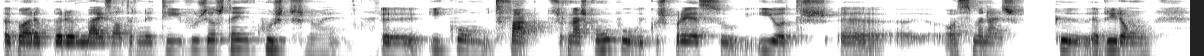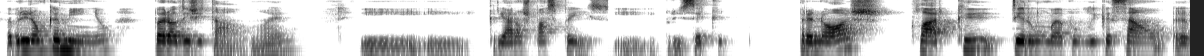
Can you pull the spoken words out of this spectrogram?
Agora, para meios alternativos, eles têm custos, não é? Uh, e como, de facto, jornais como o Público, o Expresso e outros, ou semanais, que abriram, abriram caminho para o digital, não é? E, e criaram espaço para isso. E, e por isso é que, para nós, Claro que ter uma publicação uh,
